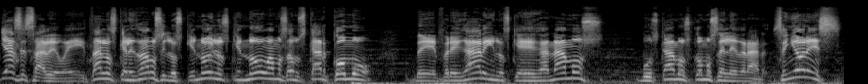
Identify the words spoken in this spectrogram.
ya se sabe, güey. Están los que les damos y los que no, y los que no vamos a buscar cómo eh, fregar y los que ganamos buscamos cómo celebrar. Señores,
